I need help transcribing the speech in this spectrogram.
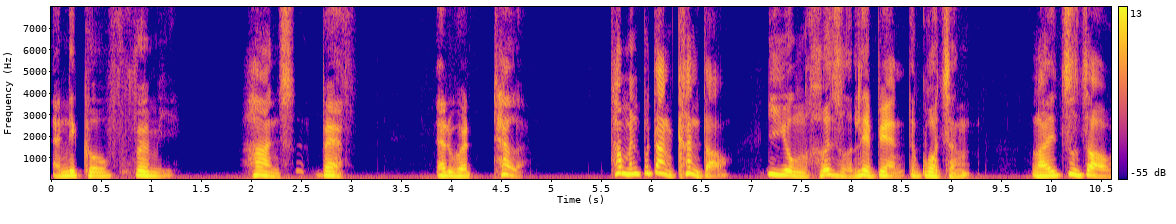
Enrico Fermi、Hans Bethe、Edward Teller，他们不但看到利用核子裂变的过程来制造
